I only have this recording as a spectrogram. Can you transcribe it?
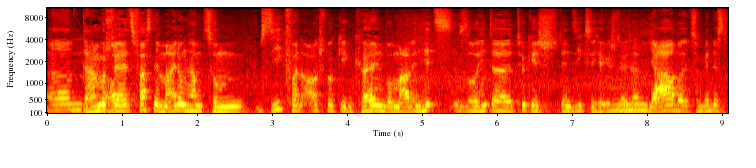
Ähm, Da musst du ja jetzt fast eine Meinung haben zum Sieg von Augsburg gegen Köln, wo Marvin Hitz so hinter Tückisch den Sieg sichergestellt hat. Ja, aber zumindest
